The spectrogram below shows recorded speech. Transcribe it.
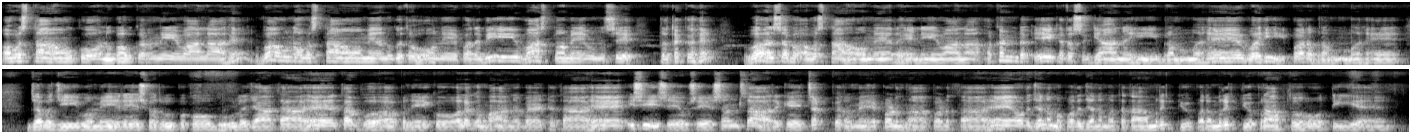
अवस्थाओं को अनुभव करने वाला है। वह उन अवस्थाओं में अनुगत होने पर भी वास्तव में उनसे पृथक है। वह सब अवस्थाओं में रहने वाला अखंड एक रस ज्ञान ही ब्रह्म है, वही पर ब्रह्म है। जब जीव मेरे स्वरूप को भूल जाता है, तब वह अपने को अलग मान बैठता है। इसी से उसे संसार के चक्कर में पड़ना पड़ता है और जन्म पर जन्म तथा मृत्यु पर मृत्यु प्राप्त होती है।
